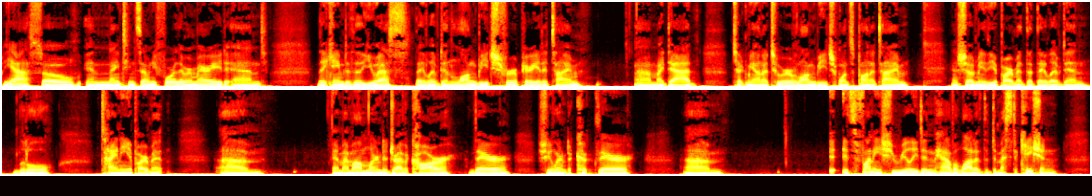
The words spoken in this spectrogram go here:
yeah, so in 1974 they were married and they came to the U.S. They lived in Long Beach for a period of time. Uh, my dad took me on a tour of Long Beach once upon a time and showed me the apartment that they lived in. Little tiny apartment. Um, and my mom learned to drive a car there. She learned to cook there. Um, it, it's funny. She really didn't have a lot of the domestication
